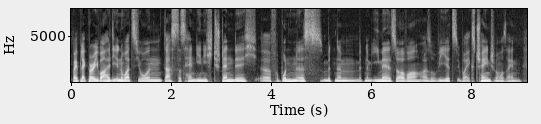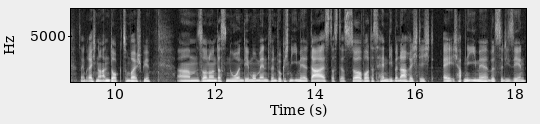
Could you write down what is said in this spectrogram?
bei BlackBerry war halt die Innovation, dass das Handy nicht ständig äh, verbunden ist mit einem mit E-Mail-Server, also wie jetzt über Exchange, wenn man seinen, seinen Rechner andockt zum Beispiel, ähm, sondern dass nur in dem Moment, wenn wirklich eine E-Mail da ist, dass der Server das Handy benachrichtigt, ey, ich habe eine E-Mail, willst du die sehen?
